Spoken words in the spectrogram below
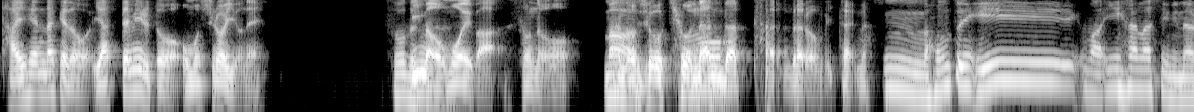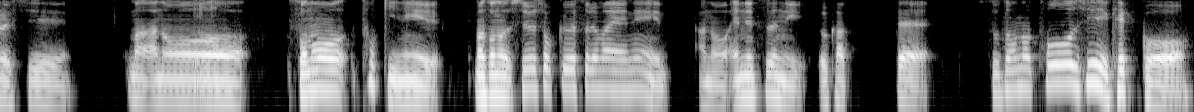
大変だけどやってみると面白いよね。そうですね。今思えばその、まあの状況何だったんだろうみたいな。うん、本当にいい、まあ、いい話になるし、まあ、あのーその時に、まあ、その就職する前に、あの、N2 に受かって、その当時結構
